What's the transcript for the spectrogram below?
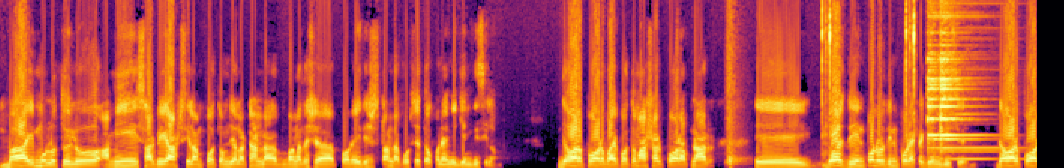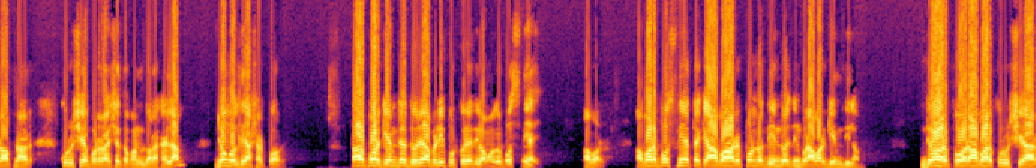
ভাই, মূলত হইল আমি সার্ভে আসছিলাম প্রথম জেলা ঠান্ডা বাংলাদেশে, পরে এই দেশে ঠান্ডা পড়ছে, তখন আমি গেম দিছিলাম। দেওয়ার পর ভাই, প্রথম আসার পর আপনার এই দশ দিন, পনেরো দিন পর একটা গেম দিছে। দেওয়ার পর আপনার কুরুশে বর্ডার এসে তখন ধরা খাইলাম, জঙ্গল দিয়ে আসার পর। তারপর গেমটা ধরে আবার রিপোর্ট করে দিল আমাকে বসনিয়ায়। আবার আবার বসনিয়া থেকে আবার পনেরো দিন, দশ দিন পর আবার গেম দিলাম। দেওয়ার পর আবার কুরুশিয়ার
